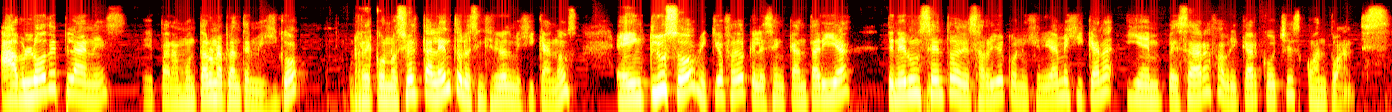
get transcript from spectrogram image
Habló de planes eh, para montar una planta en México, reconoció el talento de los ingenieros mexicanos e incluso, me quiero Fredo, que les encantaría tener un centro de desarrollo con ingeniería mexicana y empezar a fabricar coches cuanto antes.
